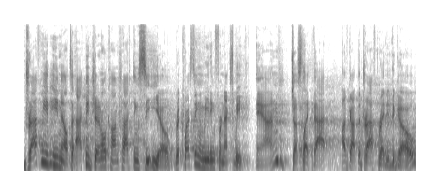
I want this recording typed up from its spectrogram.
draft me an email to Acme General Contracting CEO requesting a meeting for next week. And just like that, I've got the draft ready to go.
